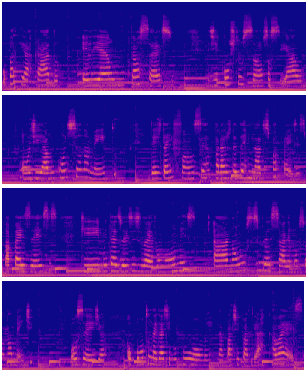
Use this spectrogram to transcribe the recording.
o patriarcado ele é um processo de construção social onde há um condicionamento desde a infância para os determinados papéis. Esses papéis esses que muitas vezes levam homens a não se expressar emocionalmente, ou seja, o ponto negativo para o homem na parte patriarcal é essa,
